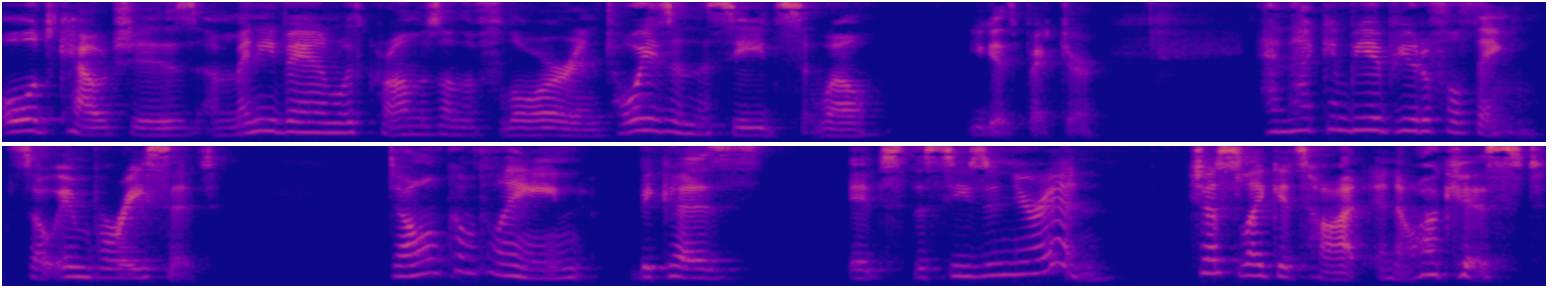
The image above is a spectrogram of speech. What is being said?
old couches, a minivan with crumbs on the floor, and toys in the seats. Well, you get the picture. And that can be a beautiful thing. So embrace it. Don't complain because it's the season you're in, just like it's hot in August.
